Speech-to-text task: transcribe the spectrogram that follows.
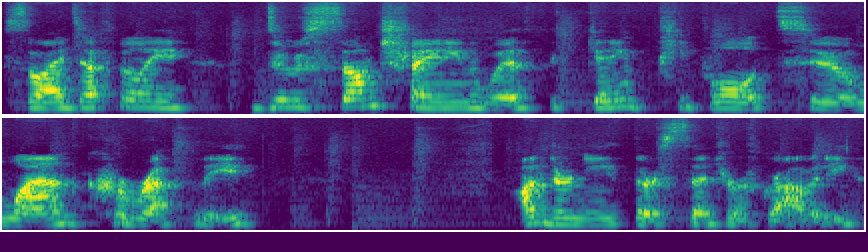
so i definitely do some training with getting people to land correctly underneath their center of gravity.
